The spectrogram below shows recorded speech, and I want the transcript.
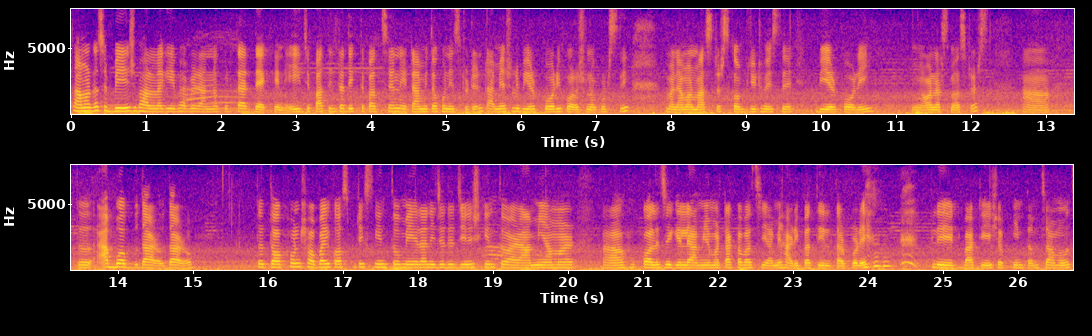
তো আমার কাছে বেশ ভালো লাগে এইভাবে রান্না করতে। আর দেখেন, এই যে পাতিলটা দেখতে পাচ্ছেন, এটা আমি তখন স্টুডেন্ট আমি আসলে বিয়ের পরই পড়াশোনা করছি। মানে আমার মাস্টার্স কমপ্লিট হয়েছে বিয়ের পরেই। অনার্স মাস্টার্স তো আব্বু আব্বু, দাঁড়াও দাঁড়াও। তো তখন সবাই কসমেটিক্স কিনতো, মেয়েরা নিজেদের জিনিস কিনতো, আর আমি আমার কলেজে গেলে আমি আমার টাকা বাঁচি আমি হাঁড়ি, পাতিল, তারপরে প্লেট বাটি এইসব কিনতাম, চামচ,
